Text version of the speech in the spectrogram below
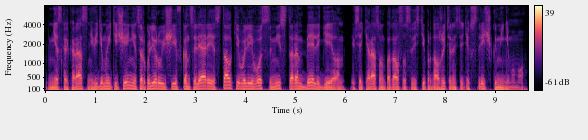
Несколько раз невидимые течения, циркулирующие в канцелярии, сталкивали его с мистером Беллигейлом, и всякий раз он пытался свести продолжительность этих встреч к минимуму.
